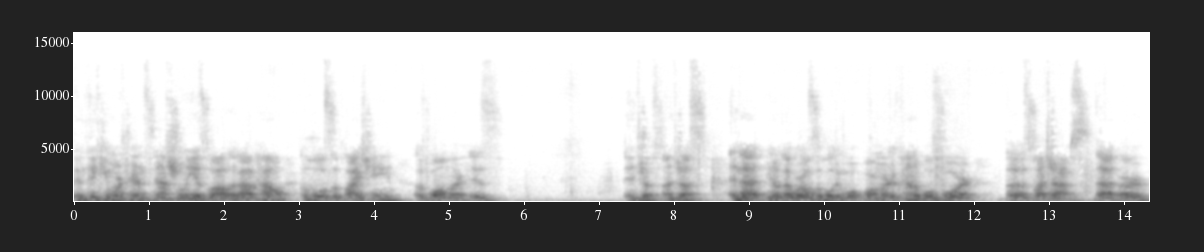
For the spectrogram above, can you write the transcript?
and thinking more transnationally as well about how the whole supply chain of Walmart is unjust, unjust, and that you know that we're also holding Walmart accountable for the sweatshops that are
